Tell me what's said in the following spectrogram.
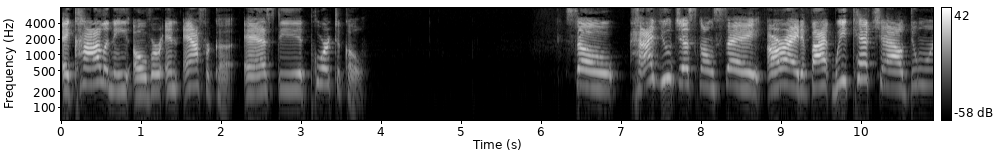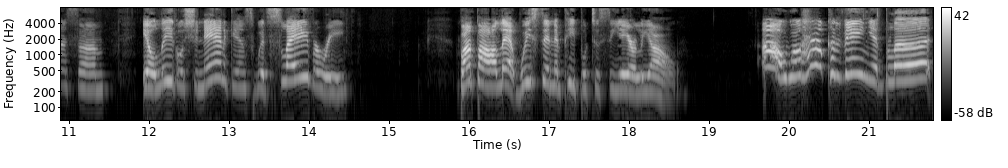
a colony over in Africa, as did Portugal. So how you just gonna say, all right, if I we catch y'all doing some illegal shenanigans with slavery, Bump all that. We sending people to Sierra Leone. Oh, well, how convenient, blood.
